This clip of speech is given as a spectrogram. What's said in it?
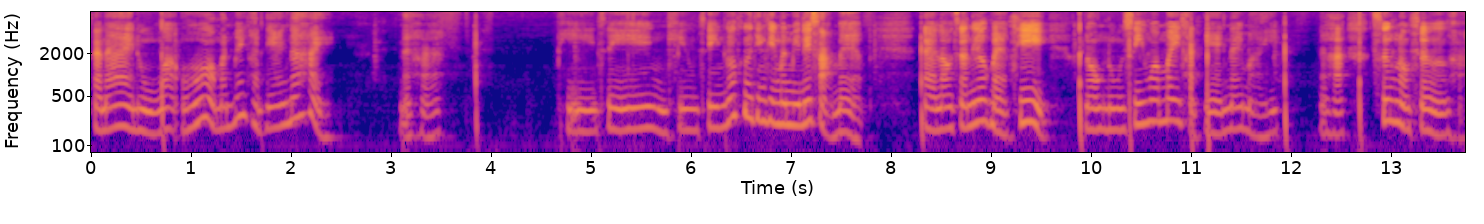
จะได้ดูว่าอ๋อมันไม่ขัดแย้งได้นะคะ P จริง Q จริงก็คือจริง ๆ มันมีได้สามแบบ แต่เราจะเลือกแบบที่ลองดูซิว่าไม่ขัดแย้งได้ไหมนะคะ ซึ่งเราเจอค่ะ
